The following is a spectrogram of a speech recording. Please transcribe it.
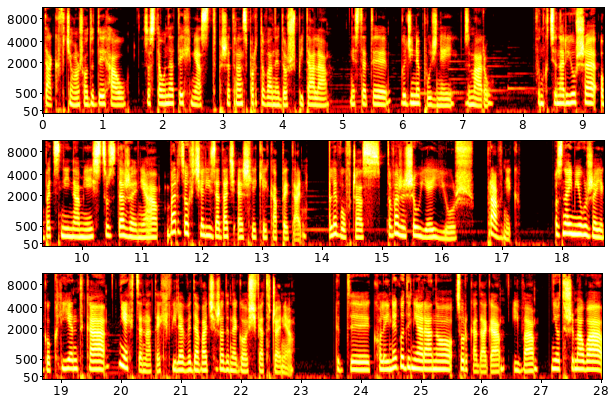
tak wciąż oddychał. Został natychmiast przetransportowany do szpitala. Niestety, godzinę później zmarł. Funkcjonariusze obecni na miejscu zdarzenia bardzo chcieli zadać Ashley kilka pytań, ale wówczas towarzyszył jej już prawnik. Oznajmił, że jego klientka nie chce na tę chwilę wydawać żadnego oświadczenia. Gdy kolejnego dnia rano córka Daga, Iwa, nie otrzymała,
